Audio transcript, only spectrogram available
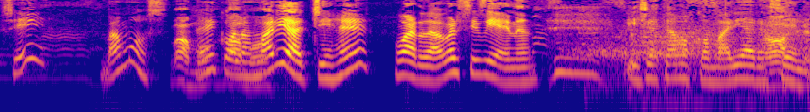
¿Sí? ¿Vamos? Vamos, ¿Eh? Con los mariachis, ¿eh? Guarda, a ver si vienen. Y ya estamos con María Araceli.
